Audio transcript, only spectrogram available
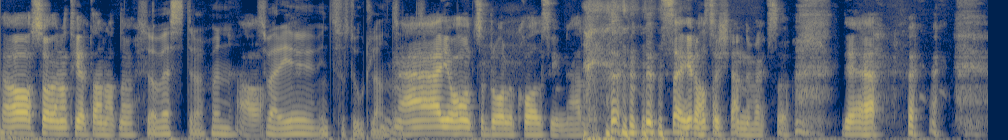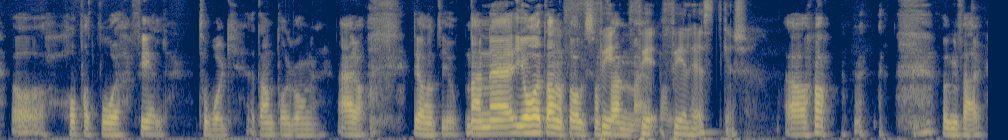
Ja, så är något helt annat nu. Så västra, men ja. Sverige är ju inte så stort land. Så. Nej, jag har inte så bra lokalsinne heller. Säger de som känner mig så. Det är... jag har hoppat på fel tåg ett antal gånger. Nej då, det har jag inte gjort. Men eh, jag har ett annat lag som fe, femma. Fe, fel häst kanske? Ja, ungefär.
